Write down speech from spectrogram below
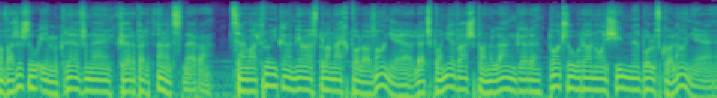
Towarzyszył im krewny Herbert Elsner. Cała trójka miała w planach polowanie, lecz ponieważ pan Langer poczuł rano silny ból w kolanie,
